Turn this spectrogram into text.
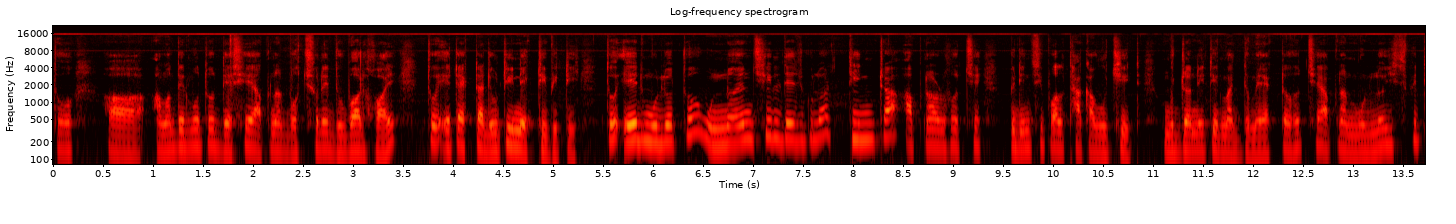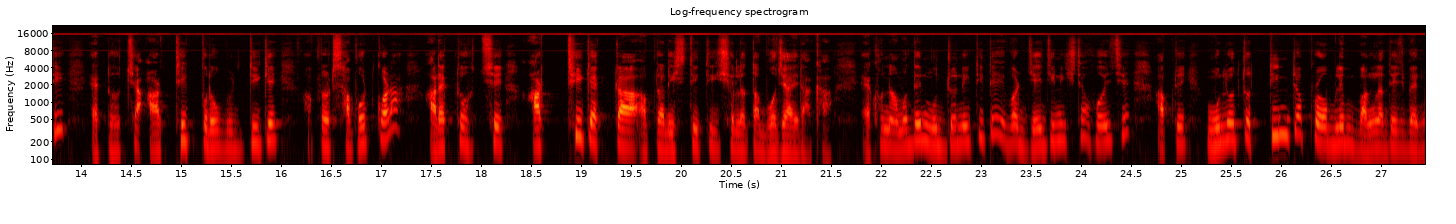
তো আমাদের মতো দেশে আপনার বছরে দুবার হয়, তো এটা একটা রুটিন অ্যাক্টিভিটি তো এর মূলত উন্নয়নশীল দেশগুলোর তিনটা আপনার হচ্ছে প্রিন্সিপাল থাকা উচিত মুদ্রানীতির মাধ্যমে। একটা হচ্ছে আপনার মূল্যস্ফীতি, একটা হচ্ছে আর্থিক প্রবৃদ্ধিকে আপনার সাপোর্ট করা, আর একটা হচ্ছে আর্থিক একটা আপনার স্থিতিশীলতা বজায় রাখা। এখন আমাদের মুদ্রানীতিতে এবার যে জিনিসটা হয়েছে, আপনি মূলত তিনটা প্রবলেম বাংলাদেশ ব্যাংক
